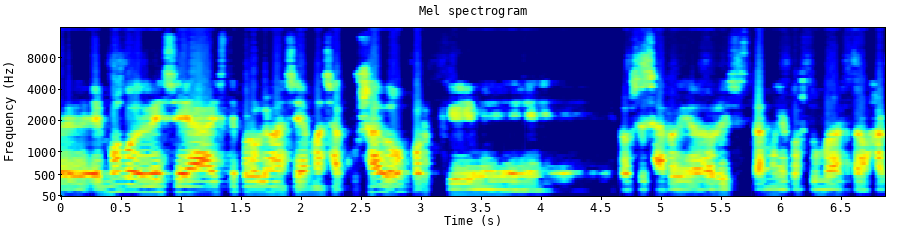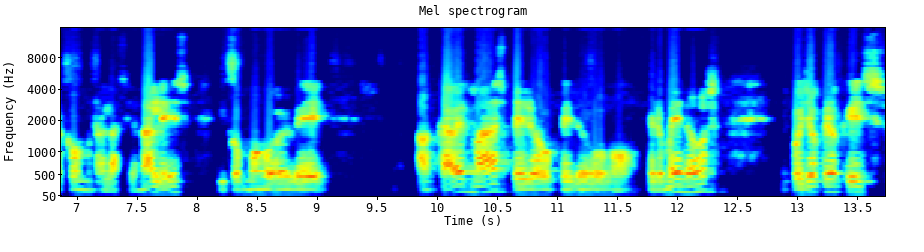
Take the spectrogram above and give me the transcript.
eh, en MongoDB sea, este problema sea más acusado porque los desarrolladores están muy acostumbrados a trabajar con relacionales y con MongoDB cada vez más, pero, pero, pero menos. Pues yo creo que es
